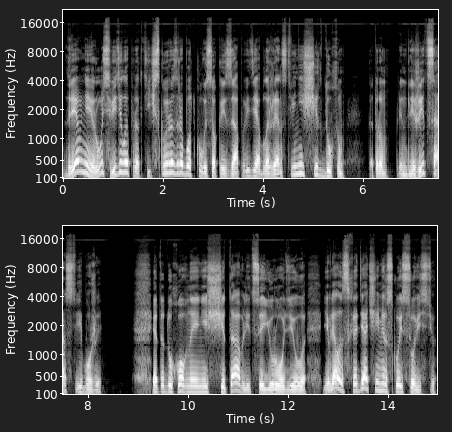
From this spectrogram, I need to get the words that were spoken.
Древняя Русь видела практическую разработку высокой заповеди о блаженстве нищих духом, которым принадлежит Царствие Божие. Эта духовная нищета в лице юродивого являлась ходячей мирской совестью,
